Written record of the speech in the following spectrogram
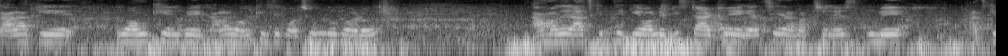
কারা কে রং খেলবে, কারা রং খেলতে পছন্দ করো। আমাদের আজকের থেকে অলরেডি স্টার্ট হয়ে গেছে, আমার ছেলের স্কুলে আজকে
